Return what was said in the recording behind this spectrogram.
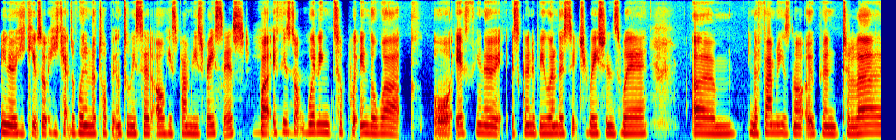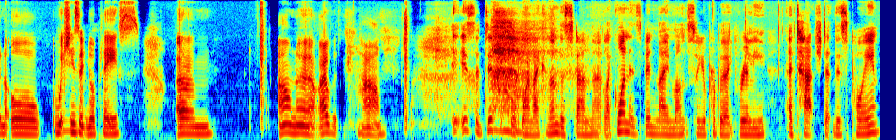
you know he keeps he kept avoiding the topic until he said oh his family's racist. But if he's not willing to put in the work or if you know it's going to be one of those situations where um you know family is not open to learn or which isn't your place um i don't know i would oh, It is a difficult one. I can understand that. Like, one, it's been nine months, so you're probably like really attached at this point.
